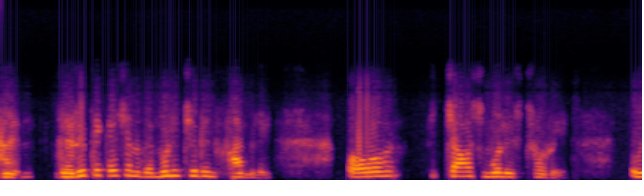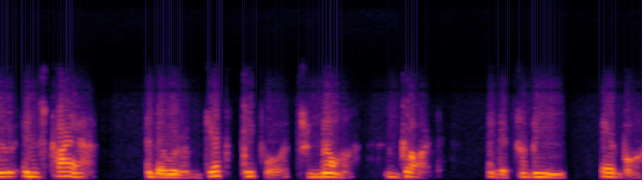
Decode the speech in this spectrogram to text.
time. The replication of the Mully Children family or Charles Mully story will inspire and they will get people to know God and to be able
